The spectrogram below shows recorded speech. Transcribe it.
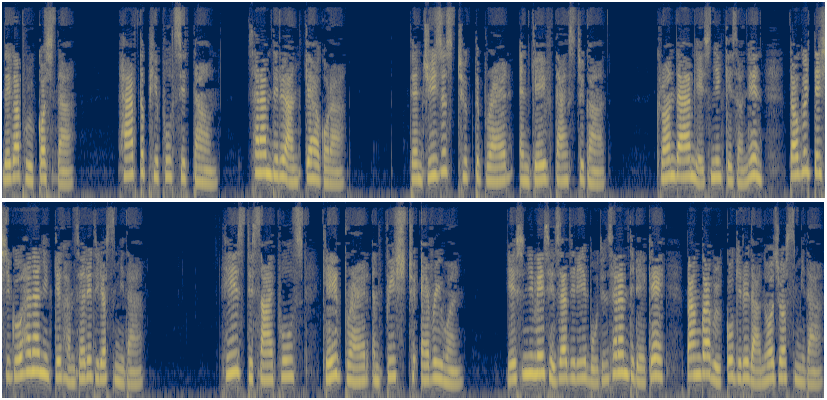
내가 볼 것이다. Have the people sit down. 사람들을 앉게 하거라. Then Jesus took the bread and gave thanks to God. 그런 다음 예수님께서는 떡을 떼시고 하나님께 감사를 드렸습니다. His disciples gave bread and fish to everyone. 예수님의 제자들이 모든 사람들에게 빵과 물고기를 나누어 주었습니다.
